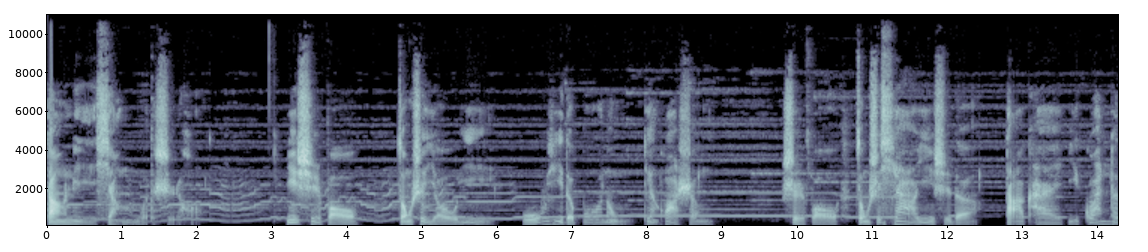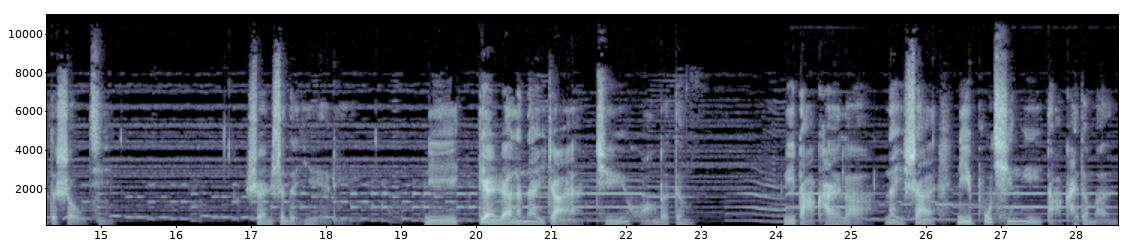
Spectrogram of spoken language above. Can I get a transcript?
当你想我的时候，你是否总是有意无意的拨弄电话绳？是否总是下意识的打开已关了的手机？深深的夜里，你点燃了那盏橘黄的灯，你打开了那扇你不轻易打开的门。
